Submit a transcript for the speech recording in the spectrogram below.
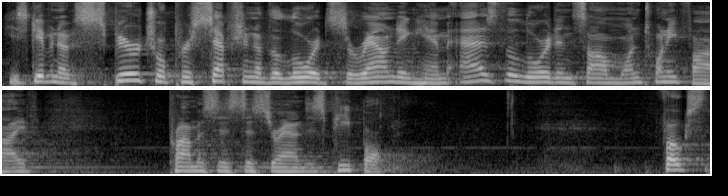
He's given a spiritual perception of the Lord surrounding him, as the Lord in Psalm 125 promises to surround his people. Folks,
